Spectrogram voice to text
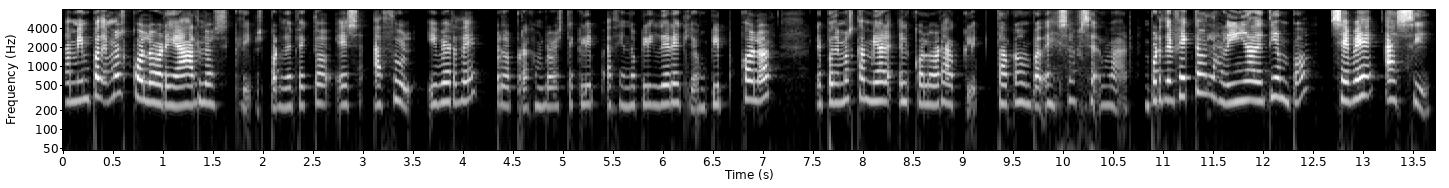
También podemos colorear los clips. Por defecto es azul y verde, pero por ejemplo este clip haciendo clic derecho en clip color, le podemos cambiar el color al clip, tal como podéis observar. Por defecto la línea de tiempo se ve así,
